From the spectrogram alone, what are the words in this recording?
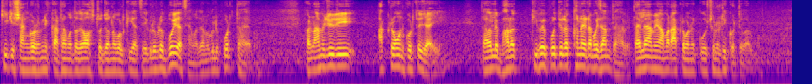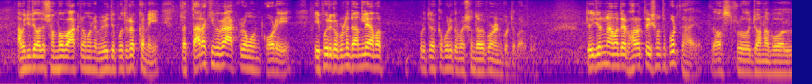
কী কী সাংগঠনিক কাঠামো, তাদের অস্ত্র, জনবল কী আছে এগুলো বই আছে আমাদের, আমাগুলো পড়তে হয় এবং কারণ আমি যদি আক্রমণ করতে যাই, তাহলে ভারত কীভাবে প্রতিরক্ষা নেয় এটা আমাকে জানতে হবে। তাহলে আমি আমার আক্রমণের কৌশল ঠিক করতে পারব। আমি যদি ওদের সম্ভাব্য আক্রমণের বিরুদ্ধে প্রতিরক্ষা নেই, তাহলে তারা কীভাবে আক্রমণ করে, এই পরিকল্পনা জানলে আমার প্রতিরক্ষা পরিকল্পনা সুন্দরভাবে প্রণয়ন করতে পারব। তো এই জন্য আমাদের ভারতে এই সমস্ত পড়তে হয়। অস্ত্র, জনবল,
